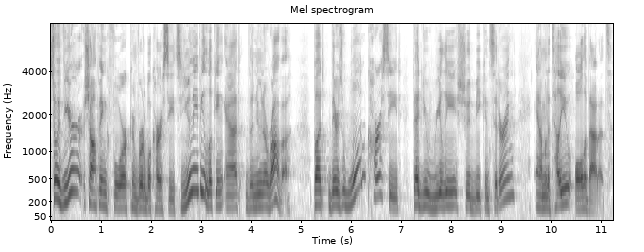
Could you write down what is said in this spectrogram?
So if you're shopping for convertible car seats, you may be looking at the Nuna Rava. But there's one car seat that you really should be considering, and I'm gonna tell you all about it.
